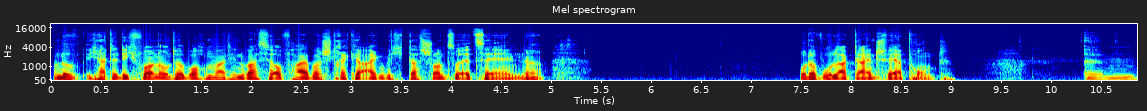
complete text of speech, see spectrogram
und ich hatte dich vorhin unterbrochen, Martin, du warst ja auf halber Strecke eigentlich das schon zu erzählen, ne? Oder wo lag dein Schwerpunkt? Ähm,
